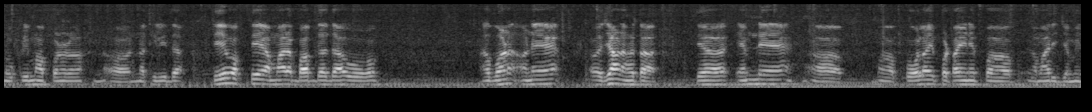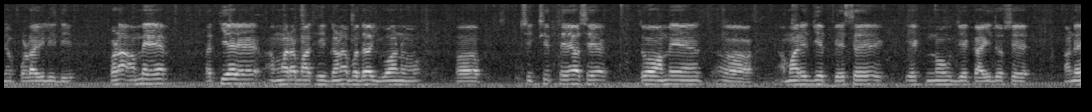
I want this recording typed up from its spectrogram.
નોકરીમાં પણ નથી લીધા. તે વખતે અમારા બાપદાદાઓ અભણ અને અજાણ હતા. ત્યાં એમને પોલાઈ પટાઈને અમારી જમીનો પડાવી લીધી. પણ અમે અત્યારે અમારામાંથી ઘણા બધા યુવાનો શિક્ષિત થયા છે. તો અમે અમારે જે પેશે એકનો જે કાયદો છે અને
